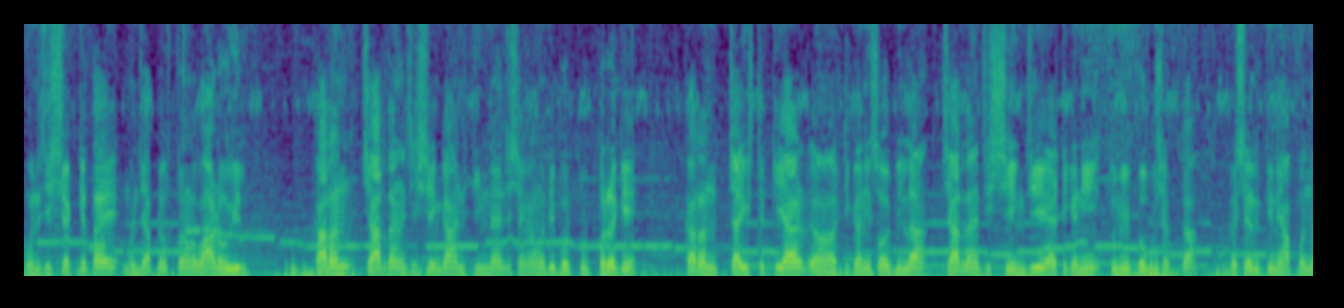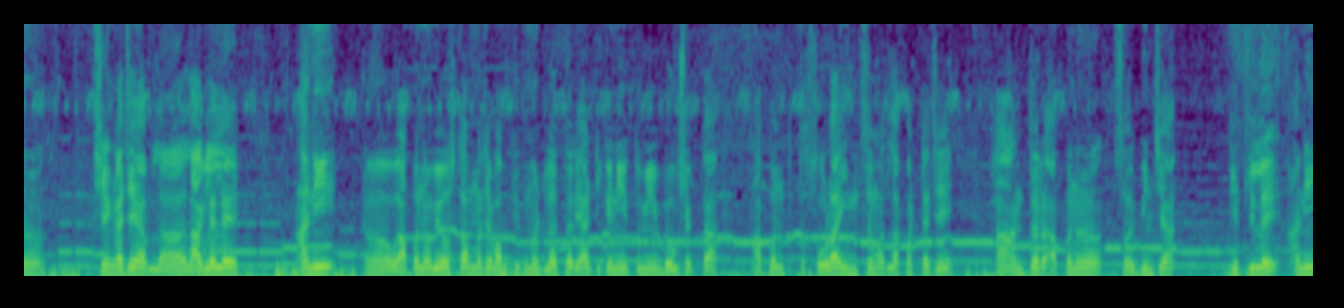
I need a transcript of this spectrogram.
होण्याची शक्यता आहे. म्हणजे आपल्या उत्पन्नात वाढ होईल. कारण चार दाण्याची शेंगा आणि तीन दाण्याच्या शेंगामध्ये भरपूर फरक आहे. कारण चाळीस टक्के या ठिकाणी सोयाबीनला चार दाण्याची शेंग जी या ठिकाणी तुम्ही बघू शकता. कशा रीतीने आपण शेंगाचे लागलेले लागलेलं आहे. आणि आपण व्यवस्थापनाच्या बाबतीत म्हटलं तर या ठिकाणी तुम्ही बघू शकता आपण फक्त सोळा इंचमधला पट्ट्याचे हा अंतर आपण सोयाबीनच्या घेतलेलं आहे. आणि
